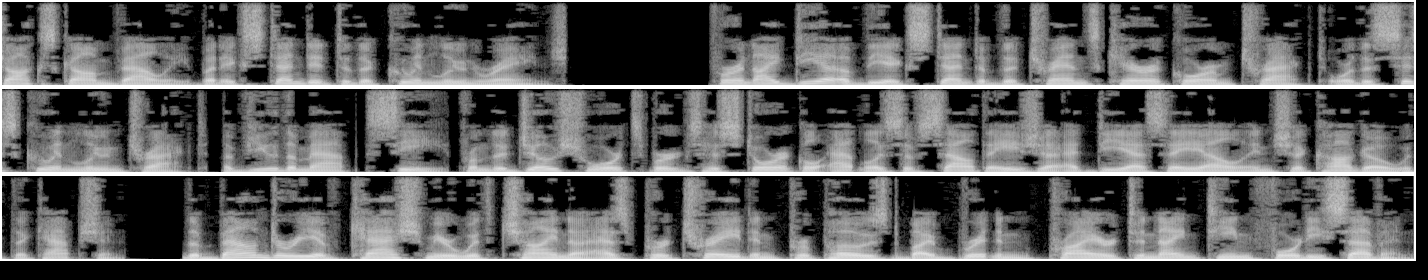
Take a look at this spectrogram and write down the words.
Shaksgam Valley but extended to the Kuan Range. For an idea of the extent of the Trans-Karakoram Tract or the Cis-Kuan Tract, a view the map from the Joe Schwartzberg's Historical Atlas of South Asia at DSAL in Chicago with the caption, the boundary of Kashmir with China as portrayed and proposed by Britain prior to 1947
